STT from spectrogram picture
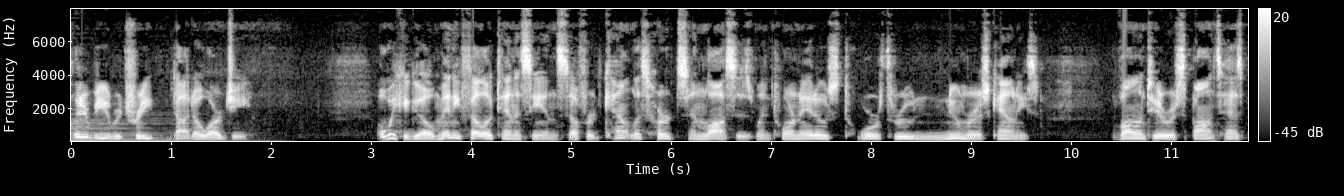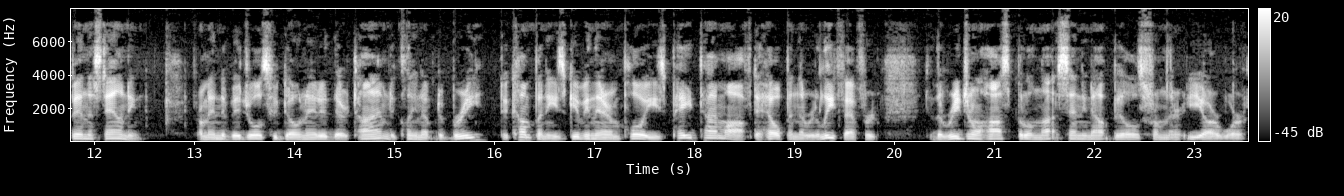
clearviewretreat.org. A week ago, many fellow Tennesseans suffered countless hurts and losses when tornadoes tore through numerous counties. The volunteer response has been astounding. From individuals who donated their time to clean up debris, to companies giving their employees paid time off to help in the relief effort, to the regional hospital not sending out bills from their ER work.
